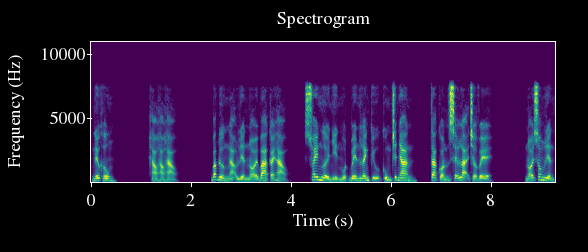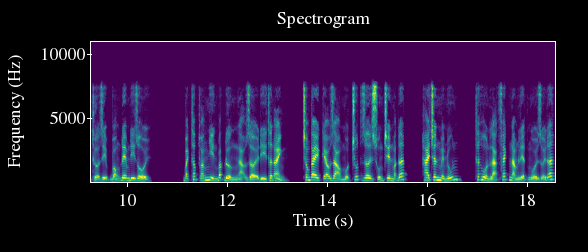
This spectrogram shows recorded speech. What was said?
nếu không. Hảo hảo hảo. Bác đường ngạo liền nói ba cái hảo, xoay người nhìn một bên lãnh cửu cùng chết nhan, ta còn sẽ lại trở về. Nói xong liền thừa dịp bóng đêm đi rồi. Bạch thấp thoáng nhìn bác đường ngạo rời đi thân ảnh, trong tay kéo rào một chút rơi xuống trên mặt đất, hai chân mềm nũng, thất hồn lạc phách nằm liệt ngồi dưới đất,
